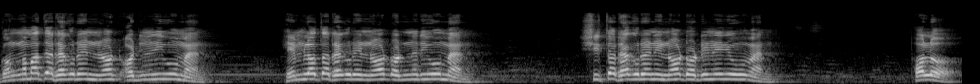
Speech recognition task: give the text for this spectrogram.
Gangamata Thakurani is not ordinary woman. Hemlata Thakurani is not ordinary woman. Sita Thakurani is not ordinary woman. Follow.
